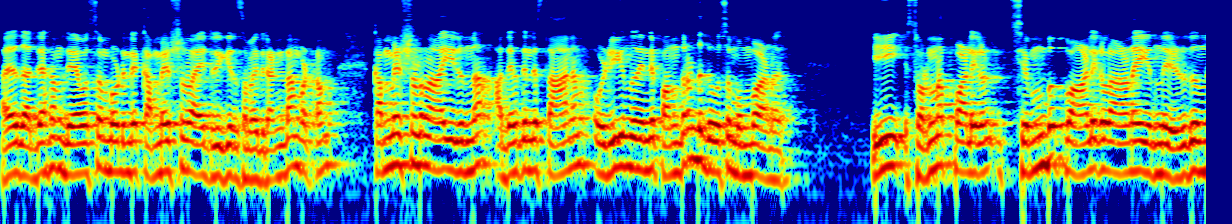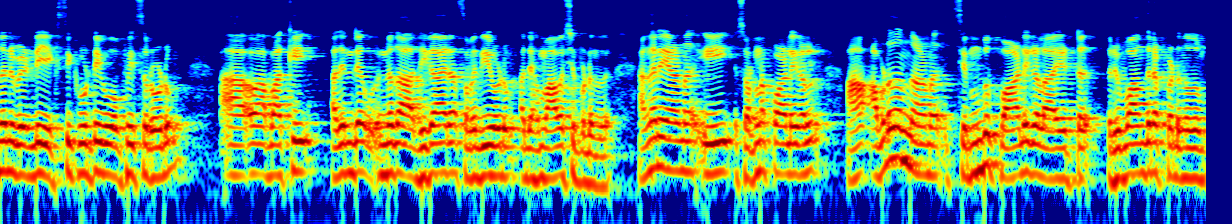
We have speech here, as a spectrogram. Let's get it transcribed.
അതായത് അദ്ദേഹം ദേവസ്വം ബോർഡിന്റെ കമ്മീഷണർ ആയിട്ടിരിക്കുന്ന സമയത്ത് രണ്ടാം വട്ടം കമ്മീഷണറായിരുന്ന അദ്ദേഹത്തിന്റെ സ്ഥാനം ഒഴിയുന്നതിന്റെ പന്ത്രണ്ട് ദിവസം മുമ്പാണ് ഈ സ്വർണപ്പാളികൾ ചെമ്പ് പാളികളാണ് എന്ന് എഴുതുന്നതിന് വേണ്ടി എക്സിക്യൂട്ടീവ് ഓഫീസറോടും ബാക്കി അതിന്റെ ഉന്നത അധികാര സമിതിയോടും അദ്ദേഹം ആവശ്യപ്പെടുന്നത്. അങ്ങനെയാണ് ഈ സ്വർണപ്പാളികൾ ആ അവിടെ നിന്നാണ് ചെമ്പ് പാളികളായിട്ട് രൂപാന്തരപ്പെടുന്നതും.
